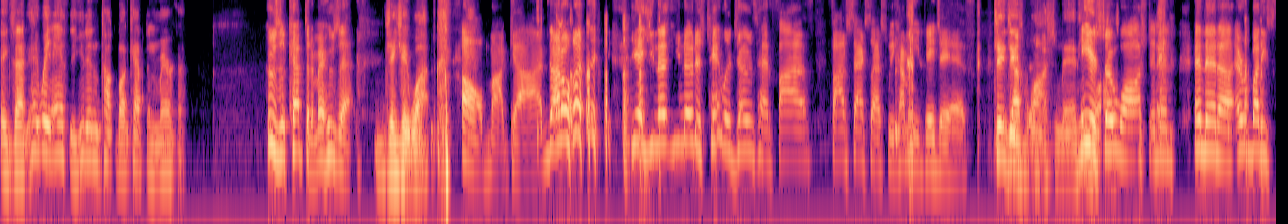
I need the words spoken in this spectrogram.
Exactly. Hey, wait, Anthony, you didn't talk about Captain America. Who's the Captain America? Who's that? JJ Watt. oh my God! I don't. yeah, you know, you noticed Chandler Jones had five five sacks last week. How many JJ have? JJ's washed, man. He's he is washed. so washed. And then and then uh everybody's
